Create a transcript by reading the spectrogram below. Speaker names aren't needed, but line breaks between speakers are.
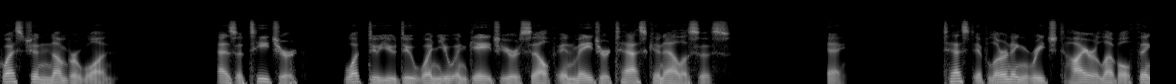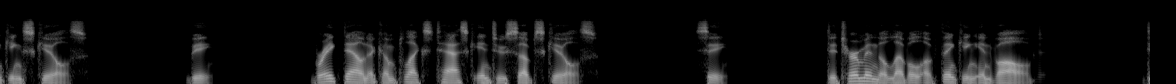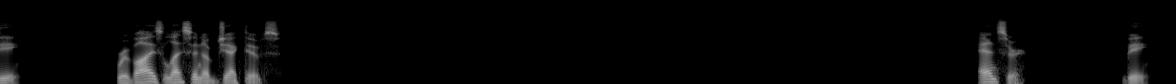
Question number 1. As a teacher, what do you do when you engage yourself in major task analysis? A. Test if learning reached higher level thinking skills. B. Break down a complex task into sub-skills. C. Determine the level of thinking involved. D. Revise lesson objectives. Answer B.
